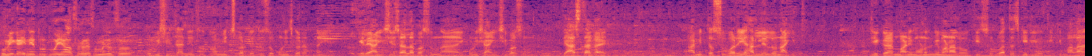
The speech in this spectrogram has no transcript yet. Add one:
तुम्ही काही नेतृत्व या सगळ्या समाजाचं ओबीसीचं नेतृत्व मीच करते दुसरं कोणीच करत नाही. गेल्या ऐंशी सालापासून एकोणीसशे ऐंशीपासून ते आज ताग आहेत. आम्ही तसूभरही हरलेलो नाहीत. जे का आणि म्हणून मी म्हणालो की सुरुवातच केली होती की मला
